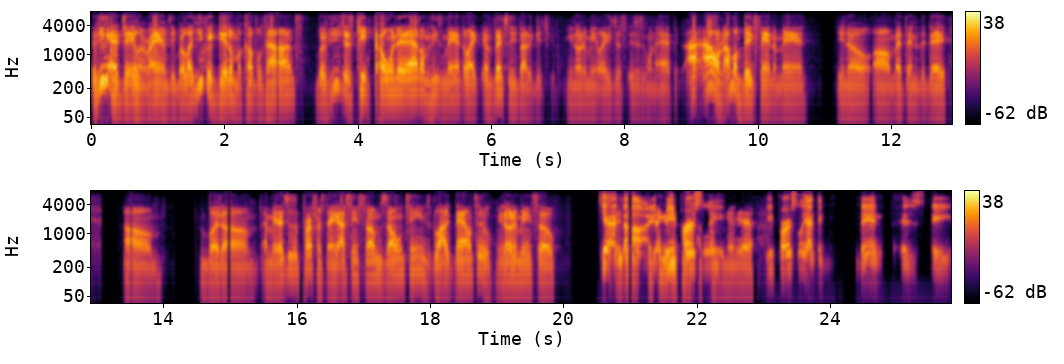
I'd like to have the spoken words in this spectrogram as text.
if you got Jalen Ramsey, bro, like you could get him a couple times. But if you just keep throwing it at him and he's man, like eventually he's about to get you. You know what I mean? Like it's just it's just going to happen. I, I don't. I'm a big fan of man. You know, um, at the end of the day, um, but um, I mean that's just a preference thing. I've seen some zone teams locked down too. You know what I mean? So yeah, and uh, me personally, thing, yeah, me personally, I think man is a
